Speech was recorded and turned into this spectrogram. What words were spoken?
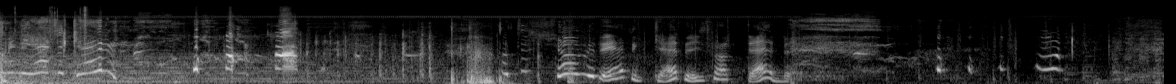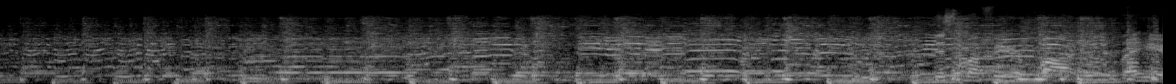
In the head again! I just shot the head again, he's not dead. This is my favorite part right here.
